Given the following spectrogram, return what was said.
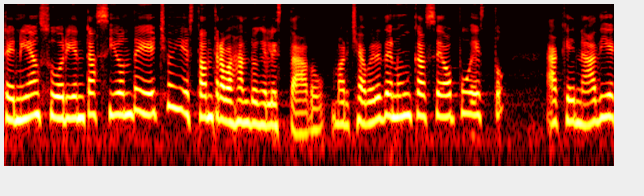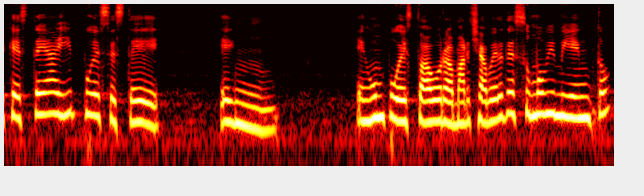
tenían su orientación de hecho y están trabajando en el Estado. Marcha Verde nunca se ha opuesto a que nadie que esté ahí pues esté en, en un puesto. Ahora, Marcha Verde es un movimiento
